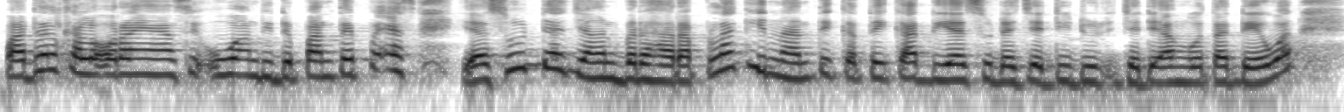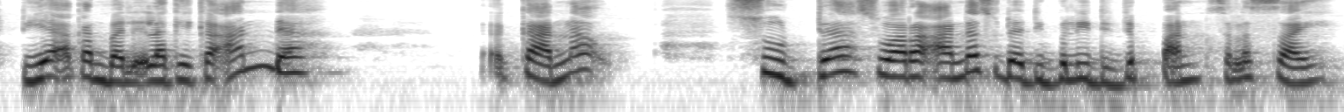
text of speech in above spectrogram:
Padahal kalau orang yang ngasih uang di depan TPS, ya sudah jangan berharap lagi nanti ketika dia sudah jadi jadi anggota dewan, dia akan balik lagi ke Anda. Karena sudah suara Anda sudah dibeli di depan, selesai.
